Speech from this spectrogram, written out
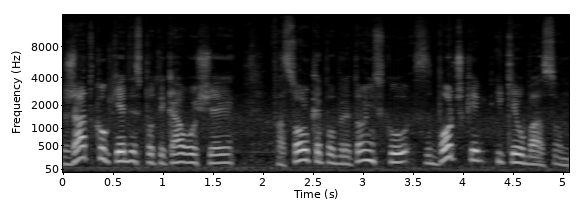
Rzadko kiedy spotykało się fasolkę po bretońsku z boczkiem i kiełbasą.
